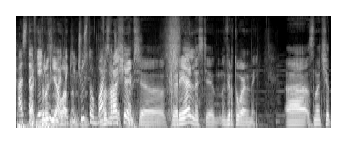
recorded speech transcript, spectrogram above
Оставь, Так, я друзья, не понимаю, ладно. такие чувства. Возвращаемся к реальности виртуальной. А, значит,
